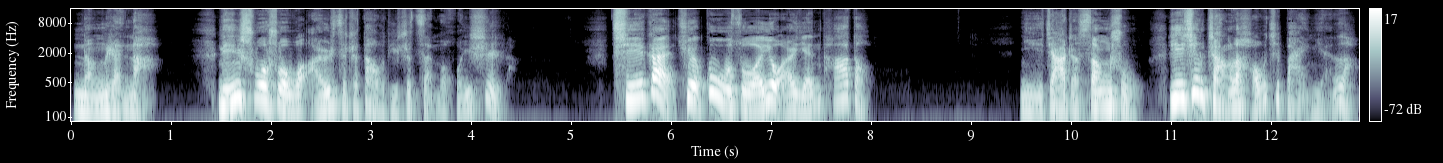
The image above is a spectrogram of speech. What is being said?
能人呐，您说说我儿子这到底是怎么回事啊？”乞丐却顾左右而言他道：“你家这桑树已经长了好几百年了，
